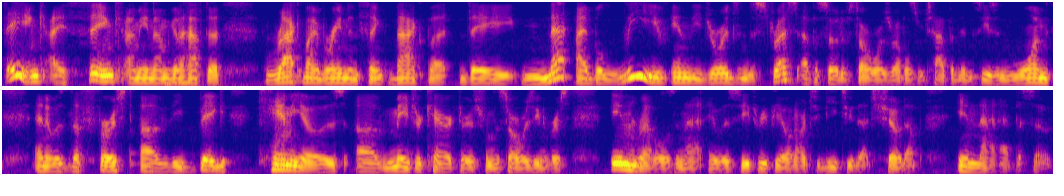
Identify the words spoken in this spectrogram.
think. I think. I mean, I'm going to have to rack my brain and think back, but they met, I believe, in the Droids in Distress episode of Star Wars Rebels, which happened in season one, and it was the first of the big cameos of major characters from the Star Wars universe in Rebels, and that it was C3PO and R2D2 that showed up in that episode.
